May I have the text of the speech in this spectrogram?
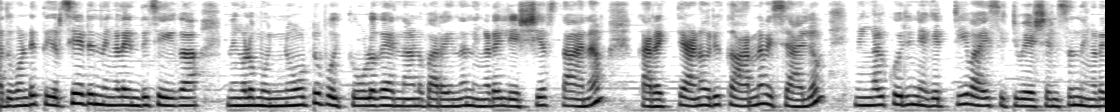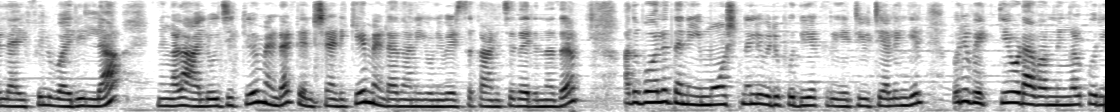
അതുകൊണ്ട് തീർച്ചയായിട്ടും നിങ്ങൾ എന്ത് ചെയ്യുക? നിങ്ങൾ മുന്നോട്ട് പൊയ്ക്കോളുക എന്നാണ് പറയുന്നത് നിങ്ങളുടെ ലക്ഷ്യസ്ഥാനം കറക്റ്റാണ് ഒരു കാരണവശാലും നിങ്ങൾക്കൊരു നെഗറ്റീവായ സിറ്റുവേഷൻസ് നിങ്ങളുടെ ലൈഫിൽ വരില്ല. നിങ്ങൾ ആലോചിക്കുകയും വേണ്ട ടെൻഷൻ അടിക്കുകയും വേണ്ട എന്നാണ് യൂണിവേഴ്സ് കാണിച്ചു തരുന്നത്. അതുപോലെ തന്നെ ഇമോഷണലി ഒരു പുതിയ ക്രിയേറ്റിവിറ്റി അല്ലെങ്കിൽ ഒരു വ്യക്തിയോടാവാം നിങ്ങൾക്കൊരു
